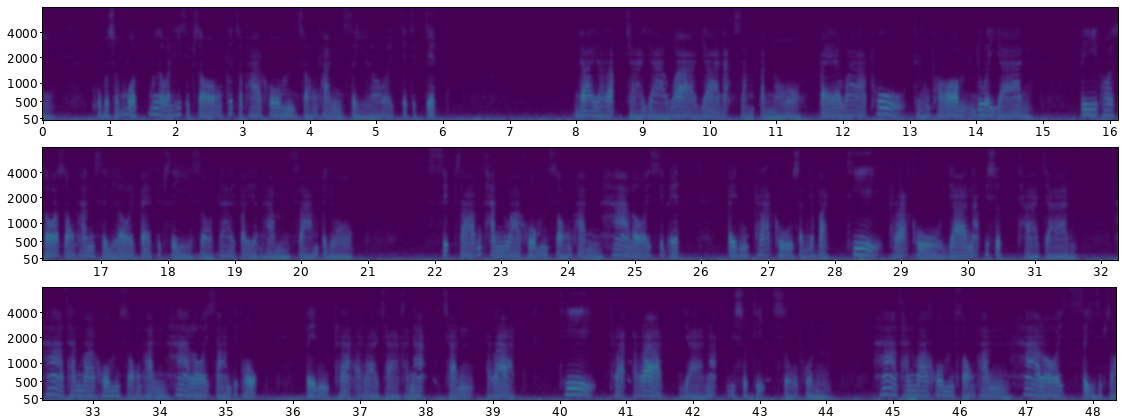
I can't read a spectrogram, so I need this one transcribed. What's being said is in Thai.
อุปสมบทเมื่อวันที่ 12 พฤษภาคม 2477 ได้รับฉายาว่ายาณสัมปันโน แปลว่าผู้ถึงพร้อมด้วยยาน ปีพศ 2484 สอบได้ปริญญาธรรม 3 ประโยค 13 ธันวาคม 2511 เป็นพระครูสัญญบัตรที่พระครูยานวิสุทธาจารย์ 5 ธันวาคม 2536 เป็นพระราชาคณะชั้นราช ที่พระราชยานวิสุทธิโสพล 5 ธันวาคม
